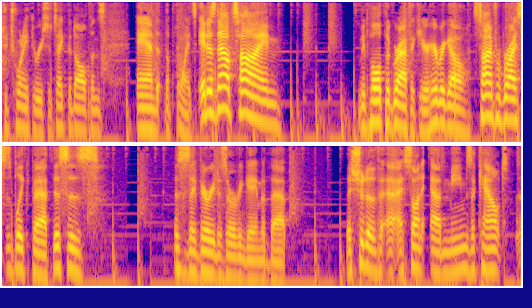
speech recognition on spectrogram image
to 23. So take the Dolphins and the points. It is now time. Let me pull up the graphic here. Here we go. It's time for Bryson's Bleak Bet. This is this is a very deserving game of that. They should have. I saw a memes account, uh,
